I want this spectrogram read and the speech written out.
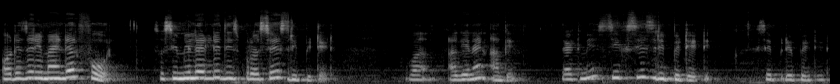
what is the remainder? 4 so similarly this process repeated. Again and again. That means 6 is repeated repeated.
